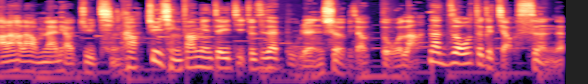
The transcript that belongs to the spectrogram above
好啦好啦，我们来聊剧情。好，剧情方面这一集就是在补人设比较多啦。那 Zo 这个角色呢，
